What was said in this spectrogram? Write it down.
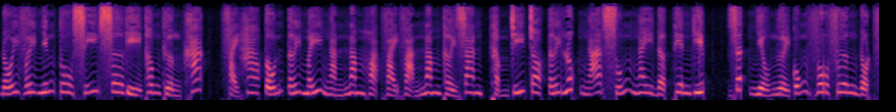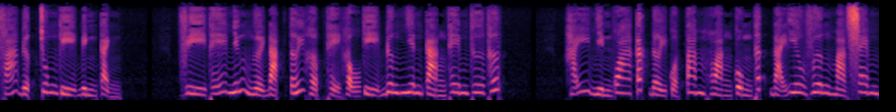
Đối với những tu sĩ sơ kỳ thông thường khác, phải hao tốn tới mấy ngàn năm hoặc vài vạn năm thời gian, thậm chí cho tới lúc ngã xuống ngay đợt thiên kiếp, rất nhiều người cũng vô phương đột phá được trung kỳ bình cảnh. Vì thế những người đạt tới hợp thể hậu kỳ đương nhiên càng thêm thư thớt. Hãy nhìn qua các đời của Tam Hoàng cùng thất đại yêu vương mà xem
